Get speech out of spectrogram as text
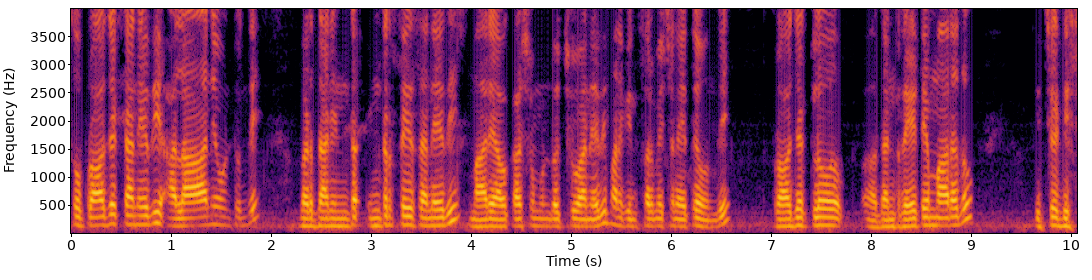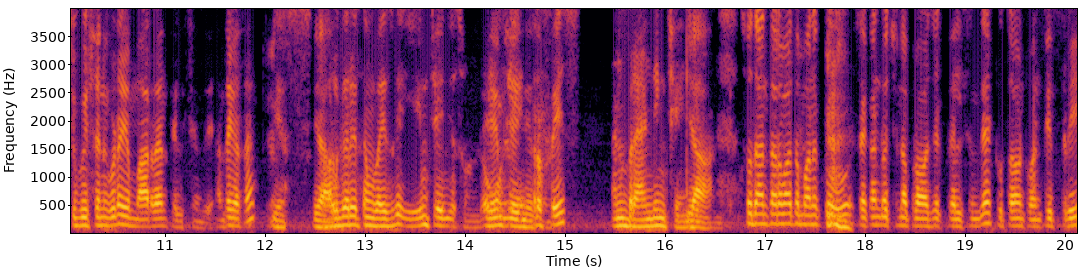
సో ప్రాజెక్ట్ అనేది అలానే ఉంటుంది. బట్ దాని ఇంటర్ ఇంటర్ఫేస్ అనేది మారే అవకాశం ఉండొచ్చు అనేది మనకి ఇన్ఫర్మేషన్ అయితే ఉంది. ప్రాజెక్ట్లో దాని రేట్ ఏం మారదు. ఇచ్చే డిస్ట్రిబ్యూషన్ కూడా ఏం మారదని తెలిసింది. అంతే కదా సార్. ఆల్గరిథం వైజ్గా ఏం చేంజెస్ ఉండవు. ఏం interface and branding change. So దాని తర్వాత మనకు సెకండ్ వచ్చిన ప్రాజెక్ట్ తెలిసిందే. Two thousand twenty three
